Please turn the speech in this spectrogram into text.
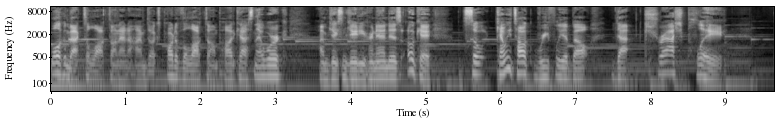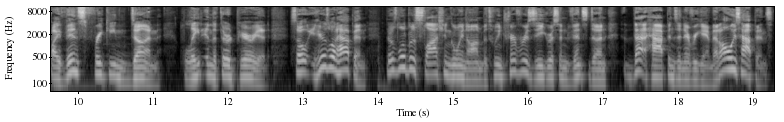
Welcome back to Locked On Anaheim Ducks, part of the Locked On Podcast Network. I'm Jason JD Hernandez. Okay, so can we talk briefly about that trash play by Vince freaking Dunn late in the third period? So here's what happened. There was a little bit of slashing going on between Trevor Zegras and Vince Dunn. That happens in every game. That always happens.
